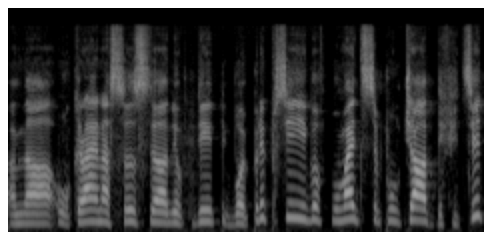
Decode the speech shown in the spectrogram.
на Украина с а, необходимите боеприпаси и в момента се получава дефицит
